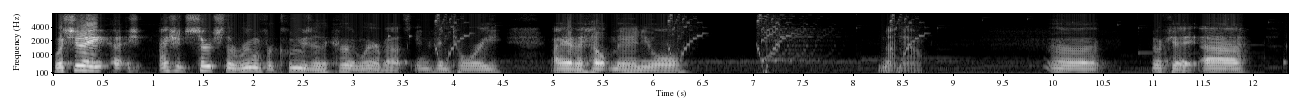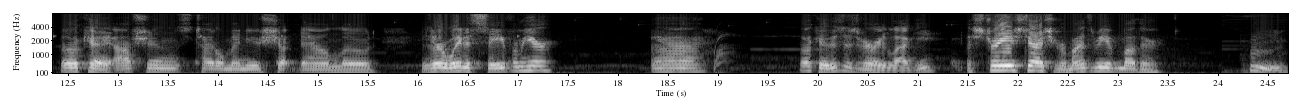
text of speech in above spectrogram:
What should I... Uh, sh I should search the room for clues of the current whereabouts. Inventory. I have a help manual. Not now. Uh... Okay, uh... Okay, options, title menu, shut down, load. Is there a way to save from here? Uh... Okay, this is very laggy. A strange statue reminds me of Mother. Hmm.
